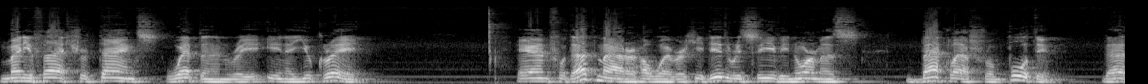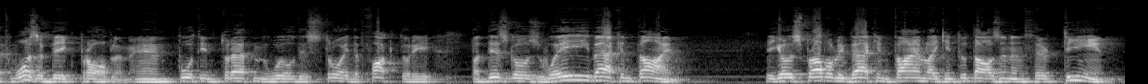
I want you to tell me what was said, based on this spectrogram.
manufacture tanks, weaponry in Ukraine. And for that matter, however, he did receive enormous backlash from Putin. That was a big problem, and Putin threatened will destroy the factory, but this goes way back in time. It goes probably back in time like in 2013,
